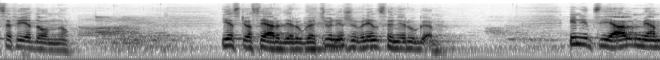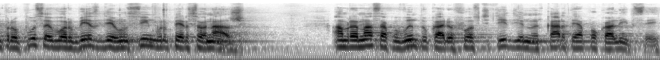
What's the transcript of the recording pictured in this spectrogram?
să fie Domnul! Amin. Este o seară de rugăciune și vrem să ne rugăm. Inițial mi-am propus să vorbesc de un singur personaj. Am rămas la cuvântul care a fost citit din cartea Apocalipsei.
